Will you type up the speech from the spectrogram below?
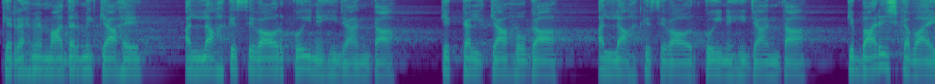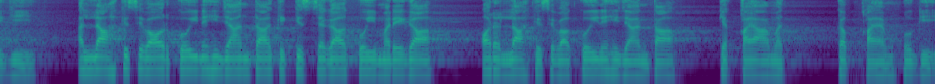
کہ رحم مادر میں کیا ہے۔ اللہ کے سوا اور کوئی نہیں جانتا کہ کل کیا ہوگا۔ اللہ کے سوا اور کوئی نہیں جانتا کہ بارش کب آئے گی۔ اللہ کے سوا اور کوئی نہیں جانتا کہ کس جگہ کوئی مرے گا۔ اور اللہ کے سوا کوئی نہیں جانتا کہ قیامت کب قائم ہوگی۔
